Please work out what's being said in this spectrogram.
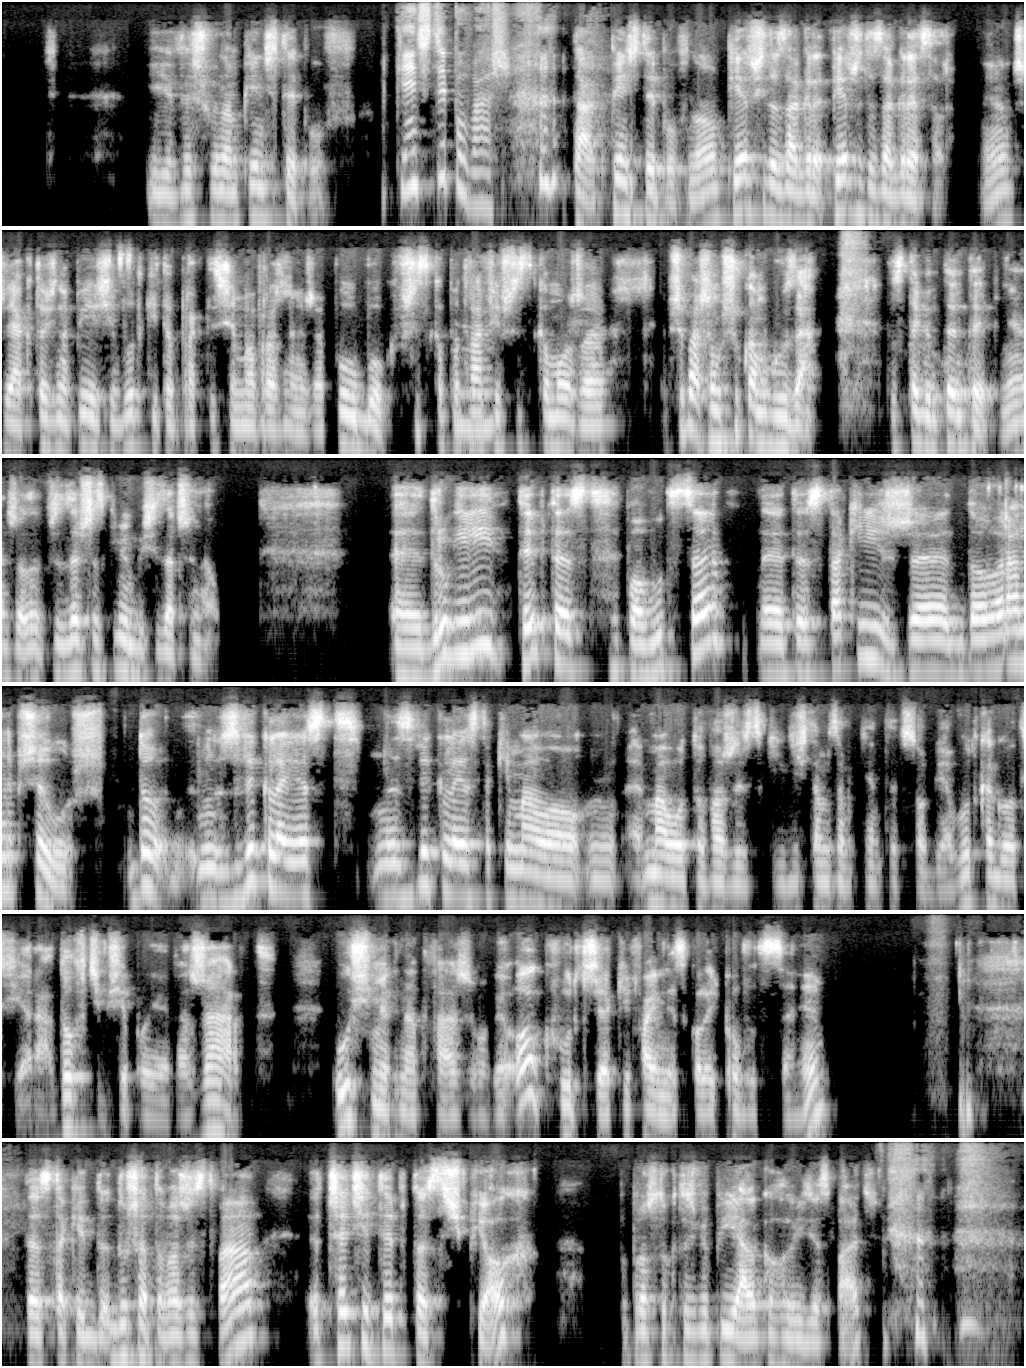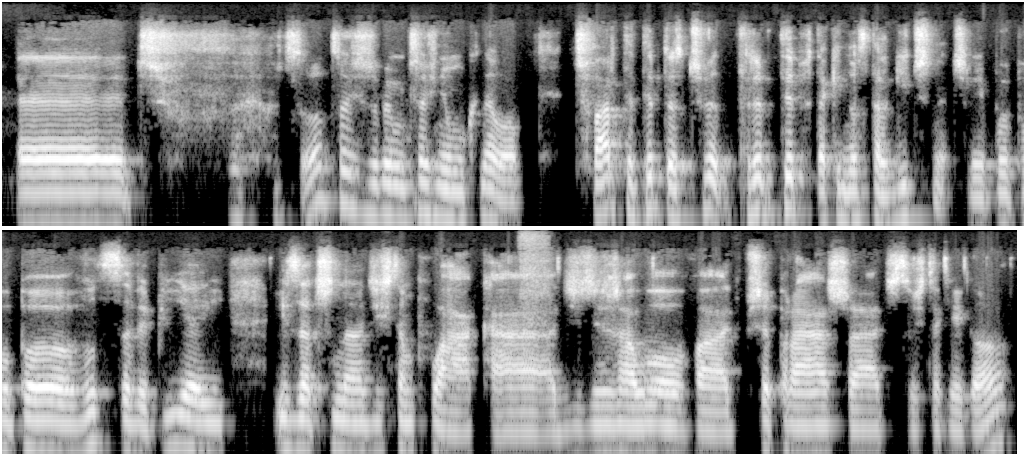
i wyszły nam pięć typów. pięć typów aż. Tak, pięć typów. No. Pierwszy, to jest agre, pierwszy to jest agresor. Nie? Czyli jak ktoś napije się wódki, to praktycznie ma wrażenie, że pół Bóg, wszystko potrafi, Mhm. wszystko może. Przepraszam, szukam guza. To jest ten, ten typ, nie? że ze wszystkimi by się zaczynał. E, Drugi typ to jest po wódce, e, to jest taki, że do rany przyłóż. Do, zwykle, jest, zwykle jest takie mało, mm, mało towarzyskie, gdzieś tam zamknięte w sobie. Wódka go otwiera, dowcip się pojawia, żart, uśmiech na twarzy. Mówię, o kurczę, jaki fajny jest kolej po wódce, nie? To jest takie dusza towarzystwa. Trzeci typ to jest śpioch. Po prostu ktoś wypije alkohol i idzie spać. E, cz- co? Coś, żeby mi coś nie umknęło. Czwarty typ to jest tryb, typ taki nostalgiczny, czyli po, po, po wódce wypije i, i zaczyna gdzieś tam płakać, żałować, przepraszać, coś takiego.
